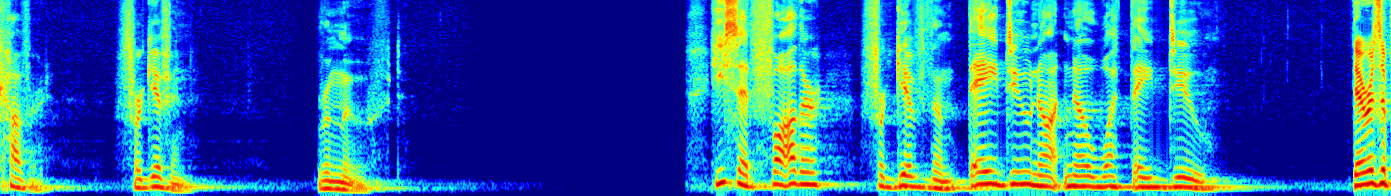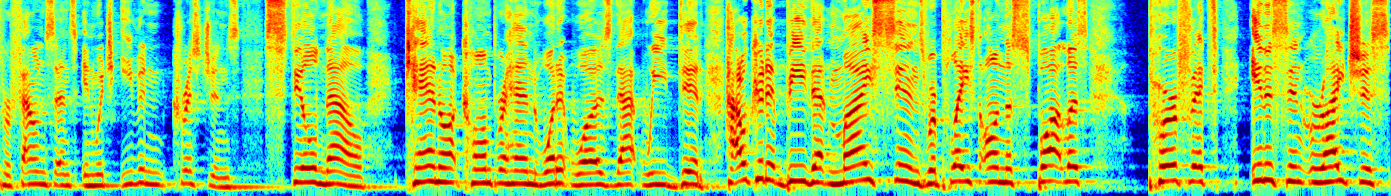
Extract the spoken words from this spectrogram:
covered, forgiven, removed. He said, Father, forgive them. They do not know what they do. There is a profound sense in which even Christians still now cannot comprehend what it was that we did. How could it be that my sins were placed on the spotless, perfect, innocent, righteous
